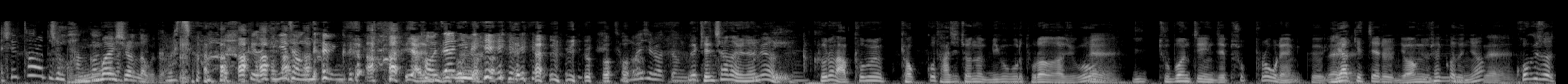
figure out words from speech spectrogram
싫더라도 좀 반가울 정말 싫었나 보다. 그렇죠. 그게 정답인 거죠. 아, 거잔이네. 정말 싫었던 거. 근데 괜찮아요. 왜냐면 네. 그런 아픔을 겪고 다시 저는 미국으로 돌아가가지고 네. 이두 번째 이제 프로그램 그 네. 2학기째를 여학년을 했거든요. 네. 거기서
